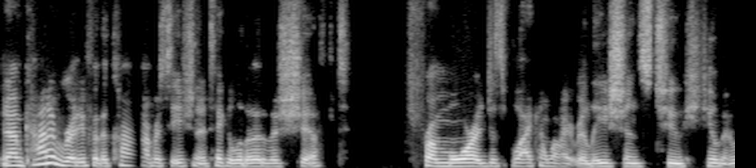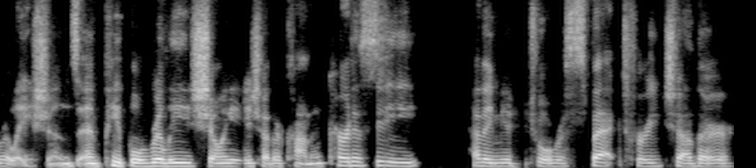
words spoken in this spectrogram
you know, I'm kind of ready for the conversation to take a little bit of a shift from more just black and white relations to human relations and people really showing each other common courtesy, having mutual respect for each other,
